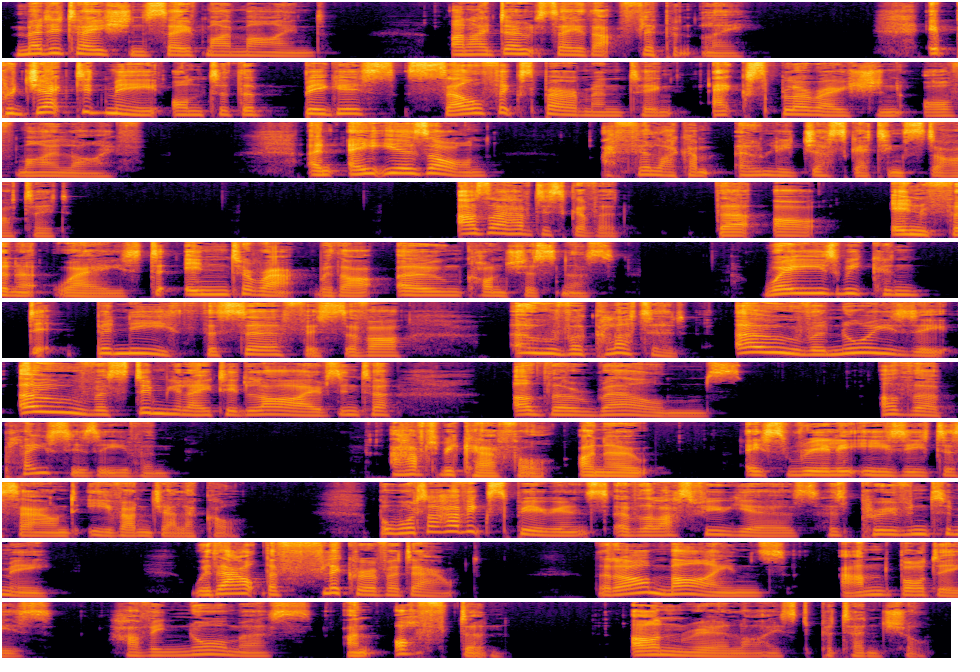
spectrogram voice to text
Meditation saved my mind, and I don't say that flippantly. It projected me onto the biggest self experimenting exploration of my life. And eight years on, I feel like I'm only just getting started. As I have discovered, there are infinite ways to interact with our own consciousness, ways we can dip beneath the surface of our over-cluttered, over-noisy, over-stimulated lives into other realms, other places even. I have to be careful. I know it's really easy to sound evangelical. But what I have experienced over the last few years has proven to me, without the flicker of a doubt, that our minds and bodies have enormous and often unrealized potential.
